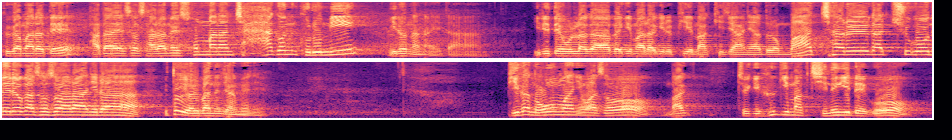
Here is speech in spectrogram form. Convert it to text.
그가 말하되 바다에서 사람의 손만한 작은 구름이 일어나나이다. 이르되 올라가 아베게 말하기를 비에 막히지 아니하도록 마차를 갖추고 내려가서서 하라 아니라 또 열받는 장면이에요. 비가 너무 많이 와서 막 저기 흙이 막 진흙이 되고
